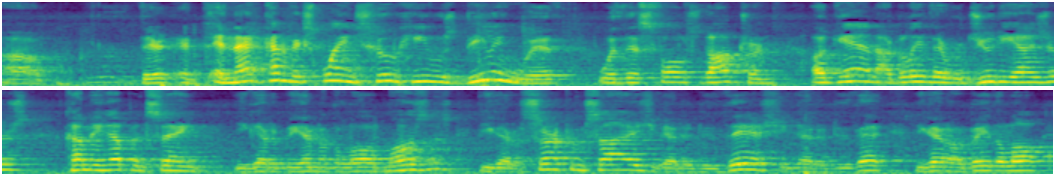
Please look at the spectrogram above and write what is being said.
Uh, and, that kind of explains who he was dealing with with this false doctrine. Again, I believe there were Judaizers coming up and saying, "You got to be under the law of Moses. You got to circumcise. You got to do this. You got to do that. You got to obey the law."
